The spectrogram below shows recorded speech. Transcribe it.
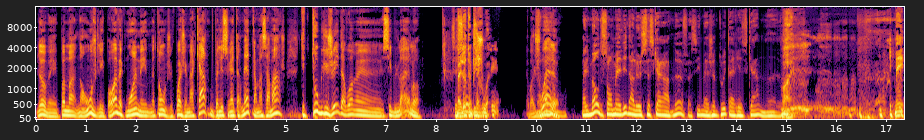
Là, ben, pas ma... non, je l'ai pas avec moi, mais mettons, j'ai quoi? J'ai ma carte, vous pouvez aller sur Internet, comment ça marche? T'es obligé d'avoir un cellulaire, là. Ben là, t'as plus le choix. T'as pas le choix, là. Mais le monde, ils sont mêlés dans le 649. Assez, Imagine-toi que la riscan. Ouais. Mais,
